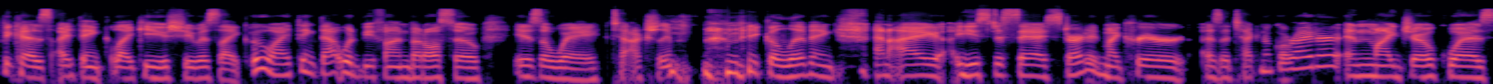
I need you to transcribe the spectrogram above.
because I think like you, she was like, "Oh, I think that would be fun," but also is a way to actually make a living. And I used to say I started my career as a technical writer, and my joke was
